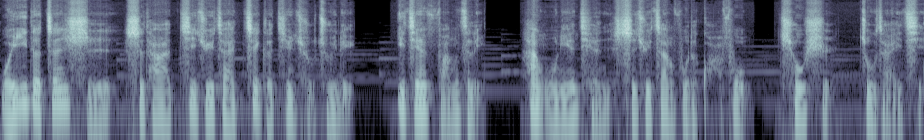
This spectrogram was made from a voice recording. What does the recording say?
唯一的真实是他寄居在这个眷属区里一间房子里，和五年前失去丈夫的寡妇秋氏住在一起。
